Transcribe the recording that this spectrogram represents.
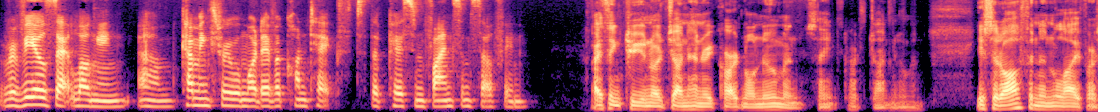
reveals that longing um, coming through in whatever context the person finds himself in. I think too, you know, John Henry Cardinal Newman, Saint John Newman. He said, often in life, our,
